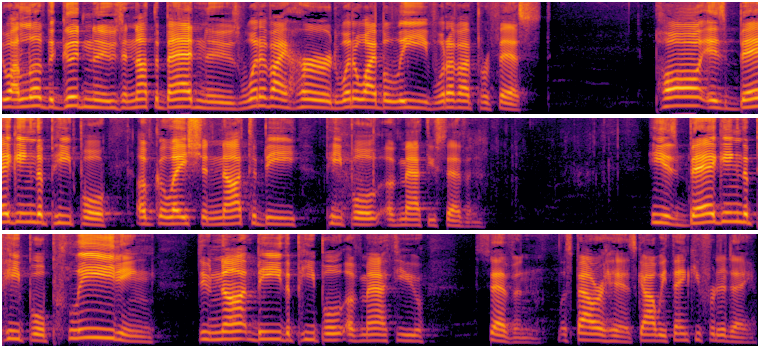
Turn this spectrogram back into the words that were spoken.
Do I love the good news and not the bad news? What have I heard? What do I believe? What have I professed? Paul is begging the people of Galatia not to be people of Matthew 7. He is begging the people, pleading, do not be the people of Matthew 7. Let's bow our heads. God, we thank you for today.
